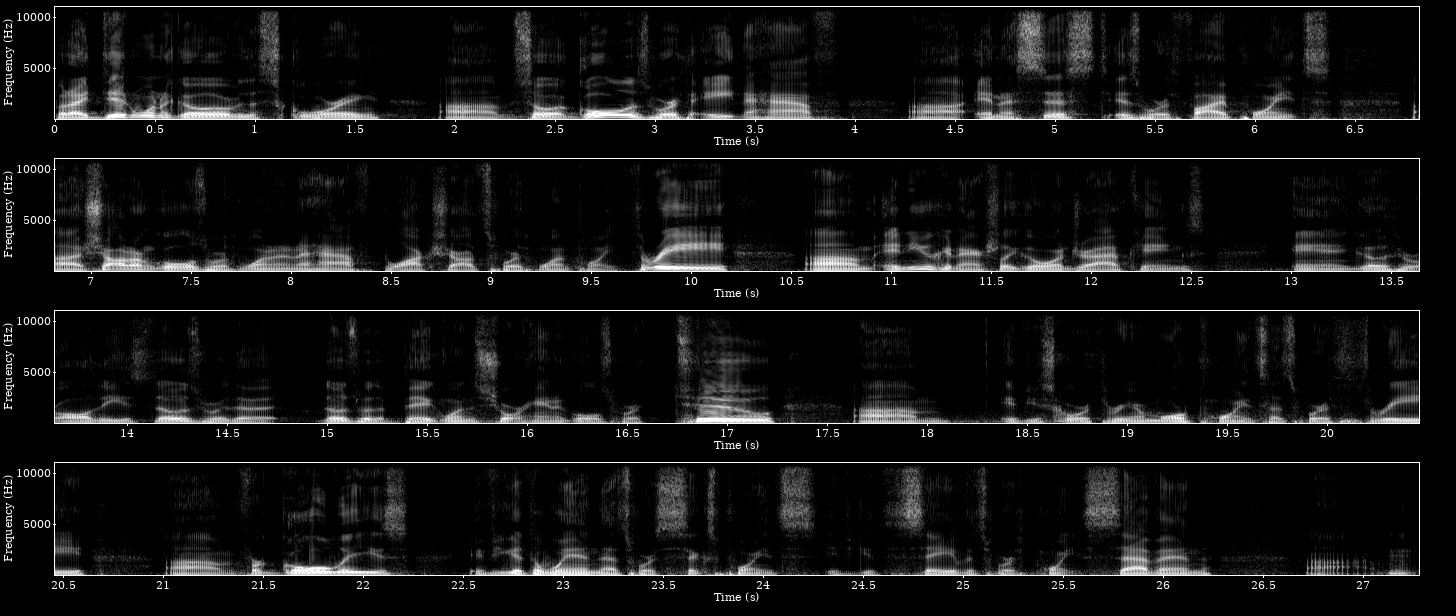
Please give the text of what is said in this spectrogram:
But I did want to go over the scoring. Um, so a goal is worth eight and a half. Uh, an assist is worth five points. Uh, shot on goal is worth one and a half. Block shots worth one point three. Um, and you can actually go on DraftKings and go through all these. Those were the those were the big ones. Shorthanded goals worth two. Um, if you score three or more points, that's worth three. Um, for goalies, if you get the win, that's worth six points. If you get the save, it's worth 0.7. Um,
